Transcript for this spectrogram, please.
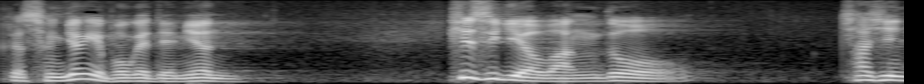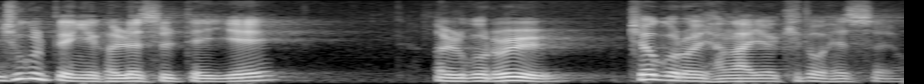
그 성경에 보게 되면 히스기야 왕도 자신 죽을 병에 걸렸을 때에 얼굴을 벽으로 향하여 기도했어요.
